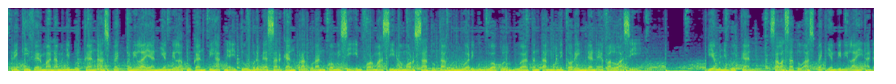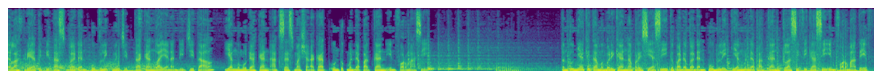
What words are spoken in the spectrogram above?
Riki Fermana menyebutkan aspek penilaian yang dilakukan pihaknya itu berdasarkan Peraturan Komisi Informasi Nomor 1 Tahun 2022 tentang monitoring dan evaluasi. Dia menyebutkan, salah satu aspek yang dinilai adalah kreativitas badan publik menciptakan layanan digital, yang memudahkan akses masyarakat untuk mendapatkan informasi. Tentunya kita memberikan apresiasi kepada badan publik yang mendapatkan klasifikasi informatif.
